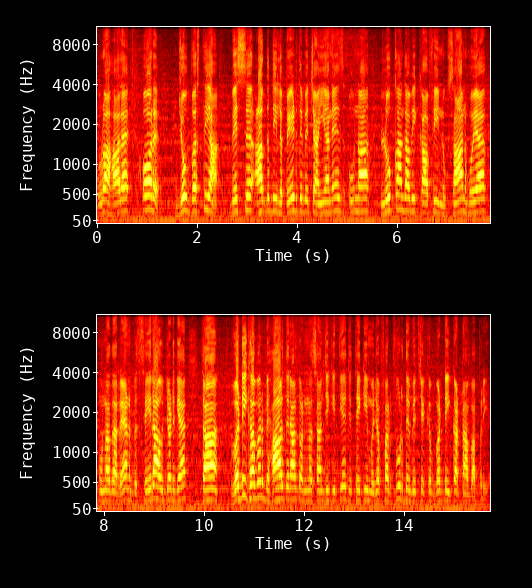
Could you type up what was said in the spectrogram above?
ਬੁਰਾ ਹਾਲ ਹੈ ਔਰ ਜੋ ਬਸਤੀਆਂ ਇਸ ਅੱਗ ਦੀ ਲਪੇਟ ਦੇ ਵਿੱਚ ਆਈਆਂ ਨੇ, ਉਹਨਾਂ ਲੋਕਾਂ ਦਾ ਵੀ ਕਾਫੀ ਨੁਕਸਾਨ ਹੋਇਆ। ਉਹਨਾਂ ਦਾ ਰਹਿਣ ਬਸੇਰਾ ਉਜੜ ਗਿਆ। ਤਾਂ ਵੱਡੀ ਖਬਰ ਬਿਹਾਰ ਦੇ ਨਾਲ ਤੁਹਾਡੇ ਨਾਲ ਸਾਂਝੀ ਕੀਤੀ ਹੈ, ਜਿੱਥੇ ਕਿ ਮੁਜ਼ੱਫਰਪੁਰ ਦੇ ਵਿੱਚ ਇੱਕ ਵੱਡੀ ਘਟਨਾ ਵਾਪਰੀ ਹੈ।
